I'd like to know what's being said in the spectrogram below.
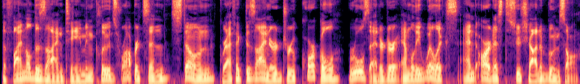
The final design team includes Robertson, Stone, graphic designer Drew Corkle, rules editor Emily Willix, and artist Sushada Boonsong.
